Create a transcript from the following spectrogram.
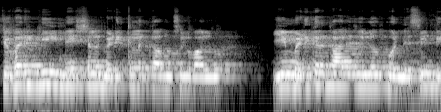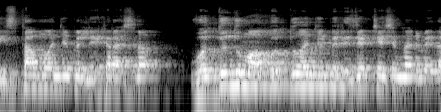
చివరికి నేషనల్ మెడికల్ కౌన్సిల్ వాళ్ళు ఈ మెడికల్ కాలేజీలో కొన్ని సీట్లు ఇస్తాము అని చెప్పి లేఖ రాసిన వద్దు మాకొద్దు అని చెప్పి రిజెక్ట్ చేసిన దాని మీద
